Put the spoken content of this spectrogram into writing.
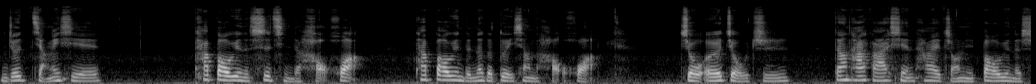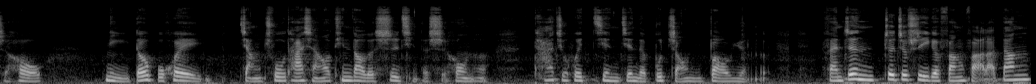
你就讲一些他抱怨的事情的好话，他抱怨的那个对象的好话。久而久之，当他发现他来找你抱怨的时候，你都不会讲出他想要听到的事情的时候呢，他就会渐渐的不找你抱怨了。反正这就是一个方法啦。当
